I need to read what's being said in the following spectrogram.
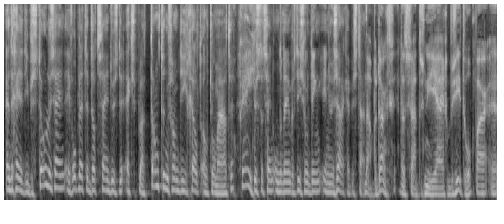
En degene die bestolen zijn, even opletten, dat zijn dus de exploitanten van die geldautomaten. Okay. Dus dat zijn ondernemers die zo'n ding in hun zaak hebben staan. Nou, bedankt. Dat staat dus niet in je eigen bezit op, maar uh,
